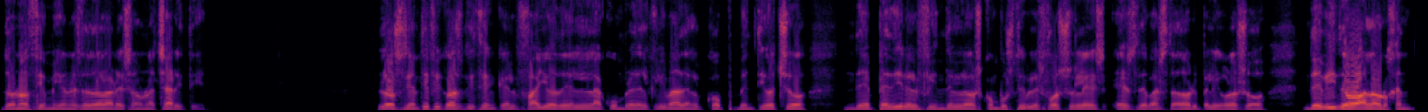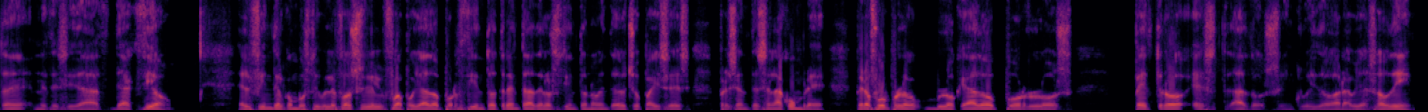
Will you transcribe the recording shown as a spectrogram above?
Donó 100 millones de dólares a una charity. Los científicos dicen que el fallo de la cumbre del clima, del COP28, de pedir el fin de los combustibles fósiles es devastador y peligroso debido a la urgente necesidad de acción. El fin del combustible fósil fue apoyado por 130 de los 198 países presentes en la cumbre, pero fue bloqueado por los petroestados, incluido Arabia Saudí.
